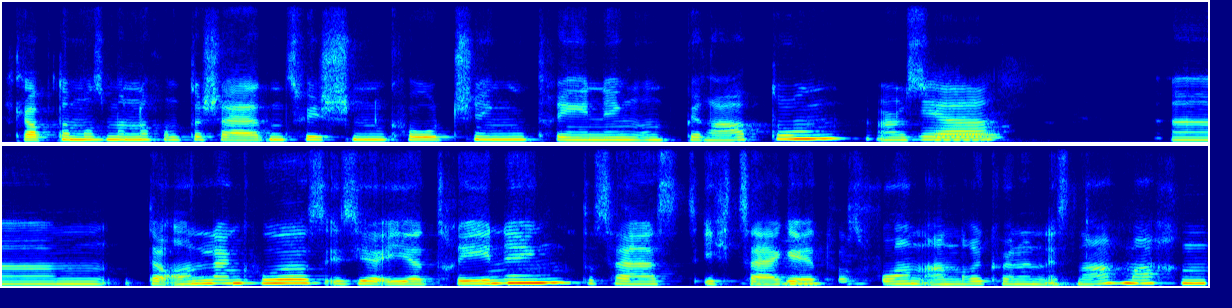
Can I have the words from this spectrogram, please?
Ich glaube, da muss man noch unterscheiden zwischen Coaching, Training und Beratung. Also ja. ähm, der Online-Kurs ist ja eher Training. Das heißt, ich zeige mhm. etwas vor und andere können es nachmachen.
